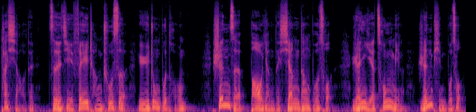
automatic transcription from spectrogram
他晓得自己非常出色，与众不同，身子保养得相当不错，人也聪明，人品不错。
